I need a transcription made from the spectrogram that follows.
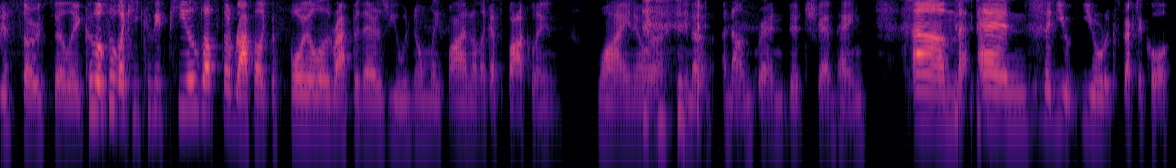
is so silly because also like he because he peels off the wrapper like the foil of the wrapper there as you would normally find on like a sparkling wine or a, you know an unbranded champagne, um, and then you you would expect a cork,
